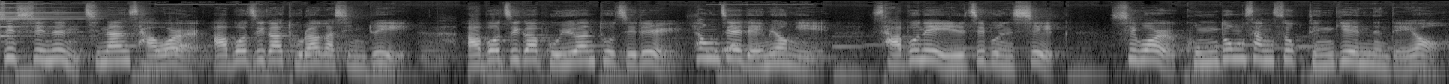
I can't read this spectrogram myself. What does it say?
C씨는 지난 4월 아버지가 돌아가신 뒤 아버지가 보유한 토지를 형제 4명이 4분의 1지분씩 10월 공동상속 등기했는데요.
